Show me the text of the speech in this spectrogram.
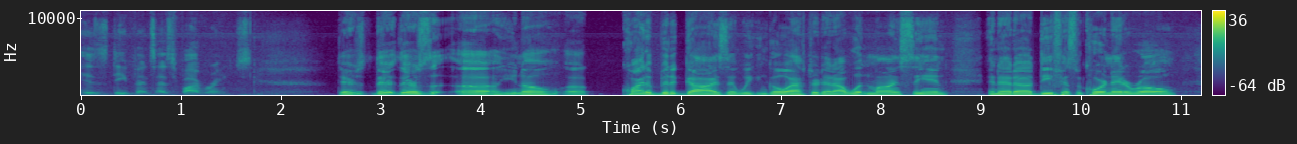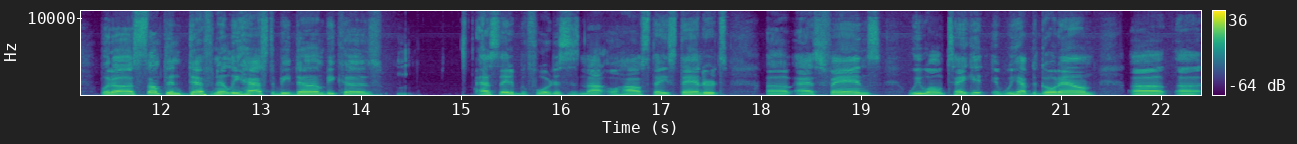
his defense has five rings. There's there there's uh you know uh quite a bit of guys that we can go after that I wouldn't mind seeing in that uh defensive coordinator role, but uh something definitely has to be done because as stated before, this is not Ohio State standards. Uh, as fans, we won't take it if we have to go down uh, uh,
